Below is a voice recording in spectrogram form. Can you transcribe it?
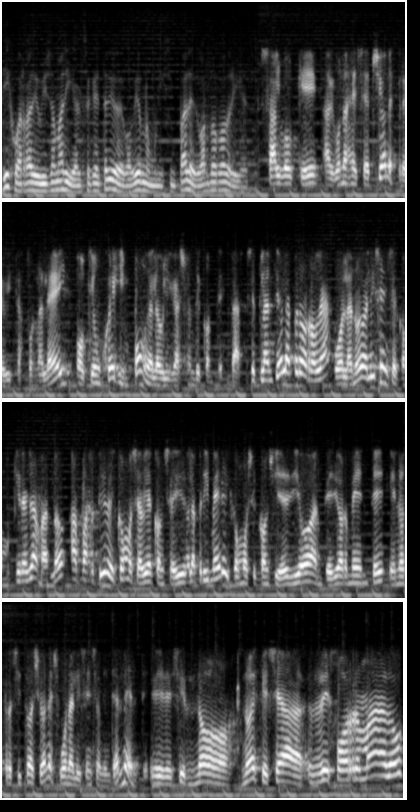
dijo a Radio Villa María el secretario de Gobierno Municipal Eduardo Rodríguez salvo que algunas excepciones previstas por la ley o que un juez imponga la obligación de contestar. Se planteó la prórroga o la nueva licencia, como quiera llamarlo, a partir de cómo se había concedido la primera y cómo se concedió anteriormente en otras situaciones una licencia de intendente. Es decir, no, no es que sea reformado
